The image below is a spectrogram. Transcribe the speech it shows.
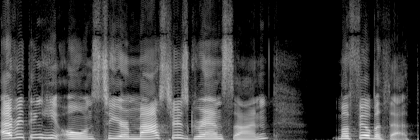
everything he owns to your master's grandson, Mephibosheth.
